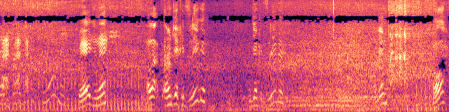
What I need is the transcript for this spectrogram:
Pede, né? Olha lá, onde é que desliga? Onde é que desliga? Tá vendo? Ó.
